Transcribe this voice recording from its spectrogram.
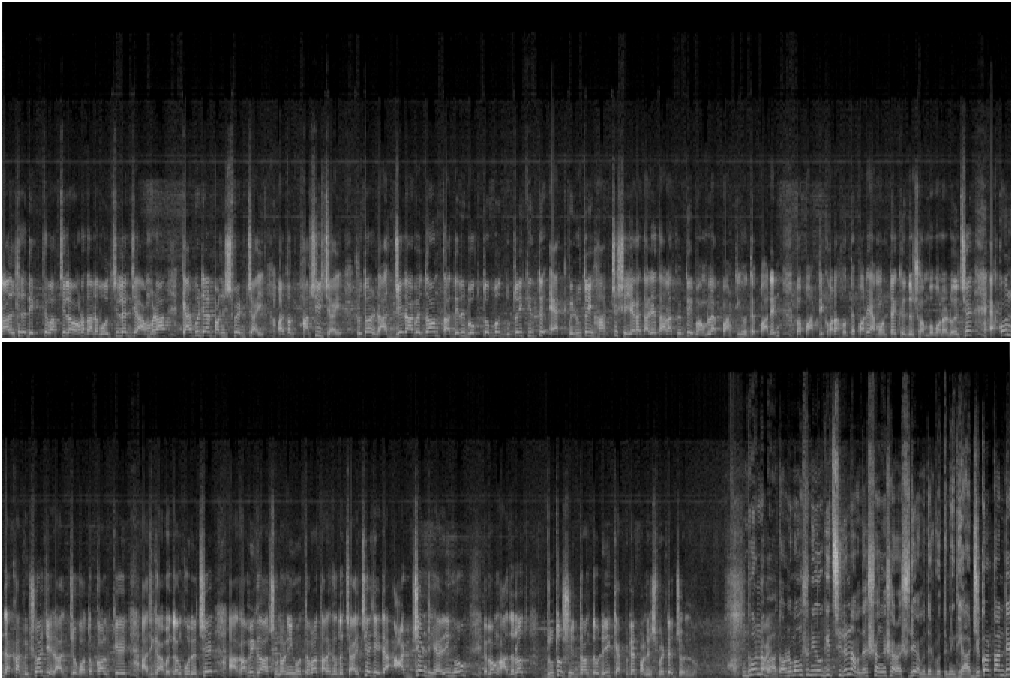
কাল থেকে দেখতে পাচ্ছিলাম আমরা, তারা বলছিলেন যে আমরা ক্যাপিটাল পানিশমেন্ট চাই, অর্থাৎ ফাঁসি চাই। সুতরাং রাজ্যের আবেদন, তাদের বক্তব্য দুটোই কিন্তু এক মেরুতেই হাঁটছে, সেই জায়গায় দাঁড়িয়ে তারা কিন্তু এই মামলায় পার্টি হতে পারেন বা পার্টি করা হতে পারে, এমনটাই কিন্তু সম্ভাবনা রয়েছে। এখন দেখার বিষয় যে রাজ্য গতকালকে আজকে আবেদন করেছে, আগামীকাল শুনানি হতে পারে, তারা কিন্তু চাইছে যে এটা আর্জেন্ট হিয়ারিং হোক এবং আদালত দ্রুত সিদ্ধান্ত নিক ক্যাপিটাল পানিশমেন্টের জন্য। ধন্যবাদ। অনবংশ নিয়োগী ছিলেন আমাদের সঙ্গে সরাসরি আমাদের প্রতিনিধি আরজিকর কাণ্ডে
